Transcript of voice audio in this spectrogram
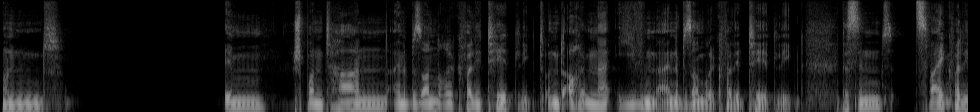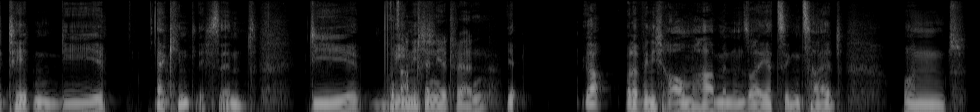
und im spontan eine besondere Qualität liegt und auch im Naiven eine besondere Qualität liegt. Das sind zwei Qualitäten, die erkindlich sind, die und wenig trainiert werden. Ja, ja, oder wenig Raum haben in unserer jetzigen Zeit. Und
